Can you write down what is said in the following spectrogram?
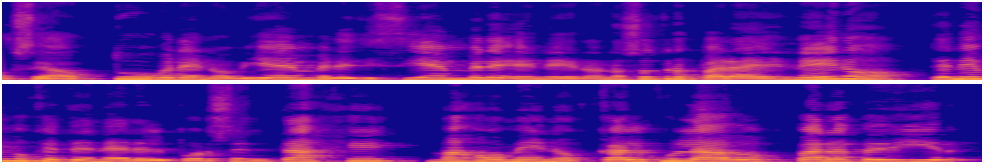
o sea, octubre, noviembre, diciembre, enero. Nosotros para enero tenemos que tener el porcentaje más o menos calculado para pedir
